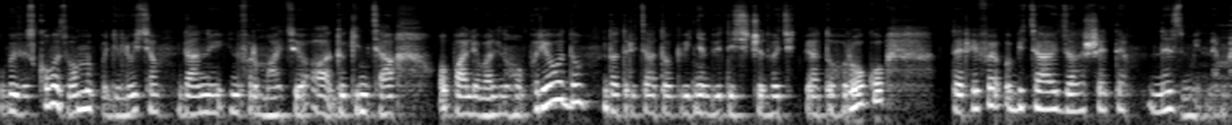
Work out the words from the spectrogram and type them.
обов'язково з вами поділюся даною інформацією. А до кінця опалювального періоду, до 30 квітня 2025 року, тарифи обіцяють залишити незмінними.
